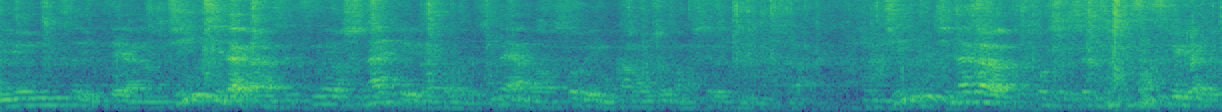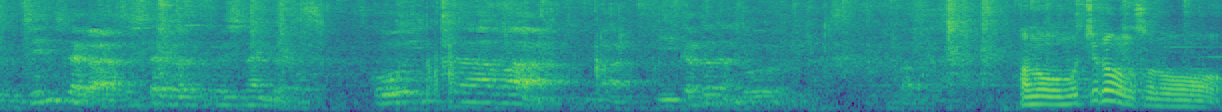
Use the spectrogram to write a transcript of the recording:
理由について、あの人事だから説明をしないということをですね、あの総理も官房長官もしてるというんですが、人事だからこそ説明ができる、人事だから外したりは説明しないんだと、こういった、まあまあ、言い方ではどうあのもちろんその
